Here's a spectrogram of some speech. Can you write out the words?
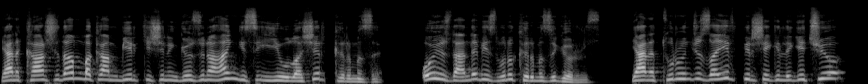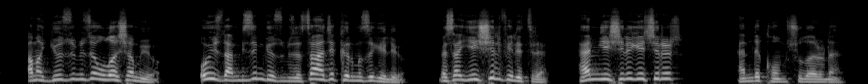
Yani karşıdan bakan bir kişinin gözüne hangisi iyi ulaşır? Kırmızı. O yüzden de biz bunu kırmızı görürüz. Yani turuncu zayıf bir şekilde geçiyor ama gözümüze ulaşamıyor. O yüzden bizim gözümüze sadece kırmızı geliyor. Mesela yeşil filtre hem yeşili geçirir hem de komşularını.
